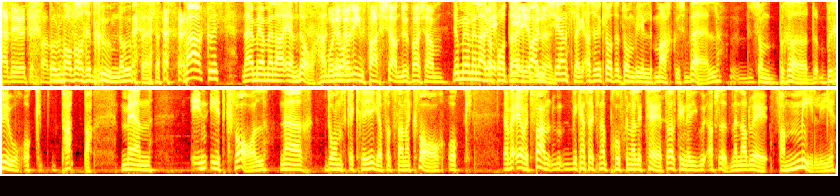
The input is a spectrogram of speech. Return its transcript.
Nej, det vet fan. de har varsitt rum där uppe. Så, Marcus! Nej men jag menar ändå. Han, Borde du har- ha ringt farsan. Du farsan. Ja, men jag menar, Jag det, fått det det, är fan känsla. Alltså det är klart att de vill Marcus väl, som bröd, bror och pappa. Men i, i ett kval, när de ska kriga för att stanna kvar och jag vet, jag vet fan, vi kan säga sån professionalitet och allting, ju absolut. Men när du är familj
